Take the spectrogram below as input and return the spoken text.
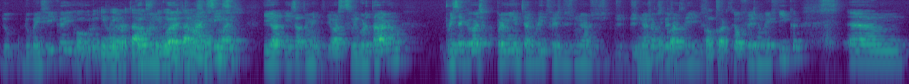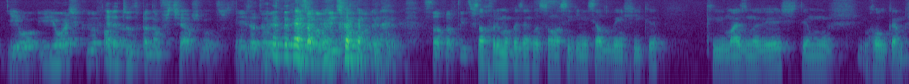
do, do Benfica e, E libertaram-se e muito sim, mais. sim. E, a- exatamente, eu acho que se libertaram. Por isso é que eu acho que para mim o Tiago Brito fez dos melhores, dos, melhores jogos que eu já Concordo. vi Concordo. que ele fez no Benfica. Hum, e eu, e eu acho que a falta. Era tudo para não festejar os golos. Exatamente. Só para pedir desculpa. Só para pedir Só referir uma coisa em relação ao 5 inicial do Benfica, que mais uma vez temos o Raul Campos,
